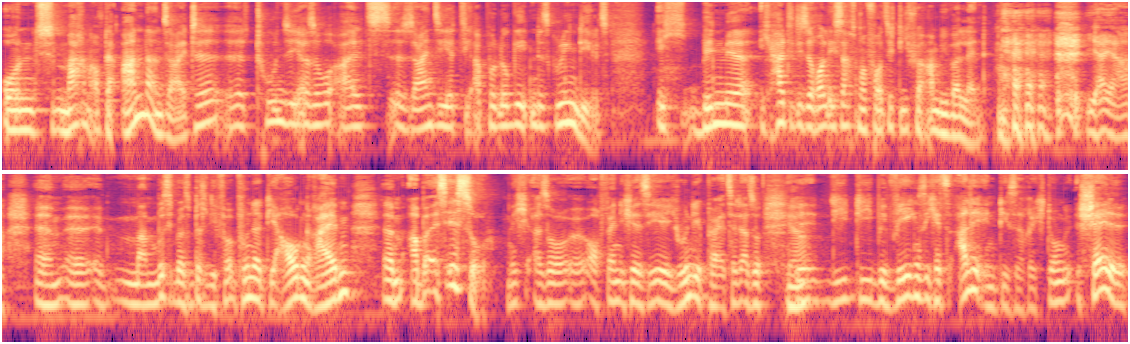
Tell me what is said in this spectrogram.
Und machen auf der anderen Seite, äh, tun sie ja so, als äh, seien sie jetzt die Apologeten des Green Deals ich bin mir, ich halte diese Rolle, ich sag's mal vorsichtig, für ambivalent. ja, ja, ähm, äh, man muss immer so ein bisschen die, verwundert die Augen reiben, ähm, aber es ist so, nicht? Also äh, auch wenn ich hier sehe Juniper etc., also ja. äh, die die bewegen sich jetzt alle in diese Richtung. Shell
